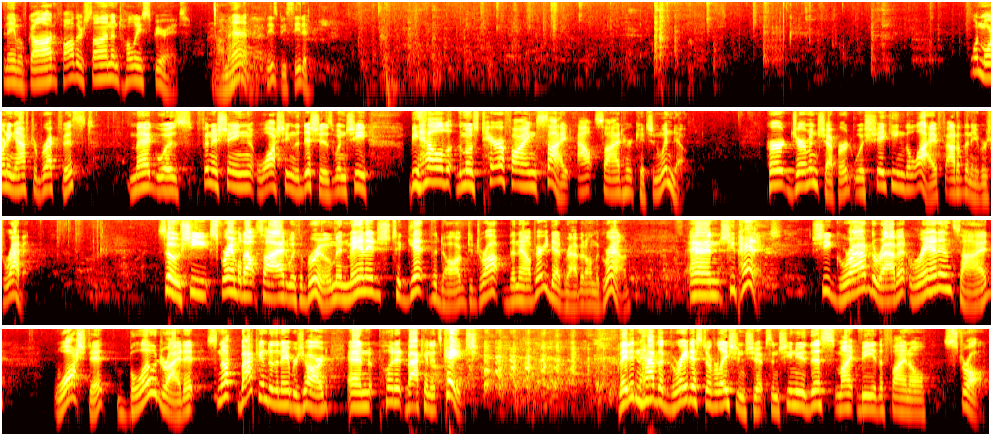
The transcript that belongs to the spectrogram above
In the name of God, Father, Son, and Holy Spirit. Amen. Please be seated. One morning after breakfast, Meg was finishing washing the dishes when she beheld the most terrifying sight outside her kitchen window. Her German Shepherd was shaking the life out of the neighbor's rabbit. So she scrambled outside with a broom and managed to get the dog to drop the now very dead rabbit on the ground. And she panicked. She grabbed the rabbit, ran inside, washed it, blow dried it, snuck back into the neighbor's yard, and put it back in its cage. they didn't have the greatest of relationships, and she knew this might be the final straw.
